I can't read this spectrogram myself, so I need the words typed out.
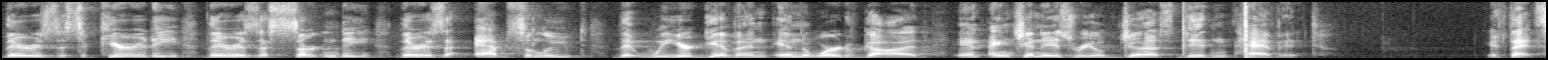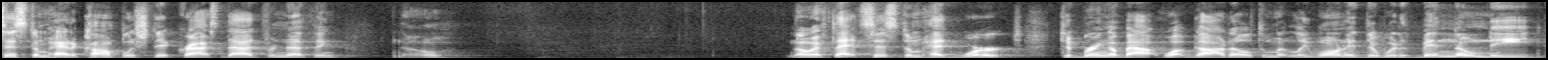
there is a security, there is a certainty, there is an absolute that we are given in the Word of God, and ancient Israel just didn't have it. If that system had accomplished it, Christ died for nothing. No. No, if that system had worked to bring about what God ultimately wanted, there would have been no need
